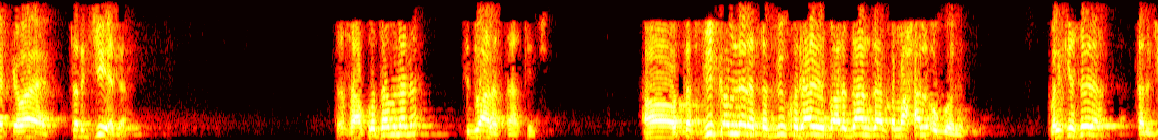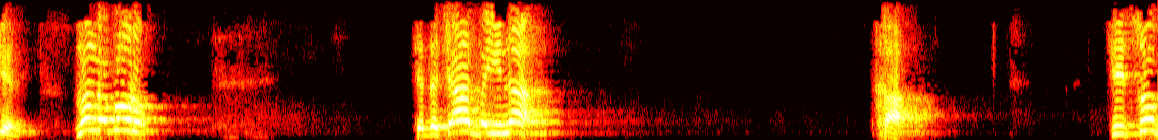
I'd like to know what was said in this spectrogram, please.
لکه وایي ترجیح ده تساقط هم نه ده چې دواړه تحقیق او تطبیق هم نه ده تطبیق خو دې بار ځان ځان ته محل وګوري بلکې سره ترجیح مونږ ګورو چې د چا بینا خا چې څوک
